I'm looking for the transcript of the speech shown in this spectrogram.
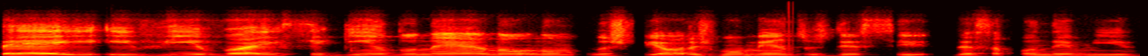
pé e, e viva e seguindo, né, no, no, nos piores momentos desse, dessa pandemia.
